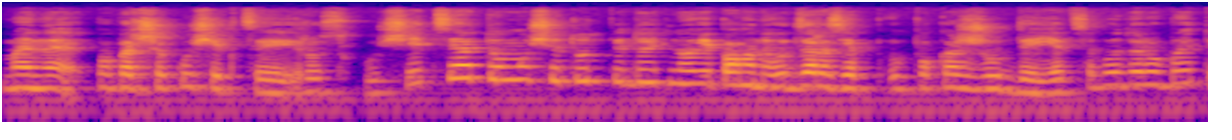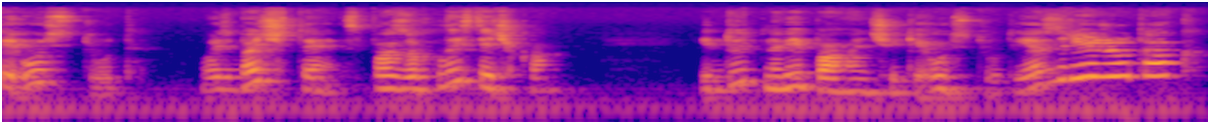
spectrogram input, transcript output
У мене, по-перше, кущик цей розкущиться, тому що тут підуть нові пагони. От зараз я покажу, де я це буду робити. Ось тут. Ось бачите, з пазух листячка ідуть нові пагончики. Ось тут. Я зріжу так.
